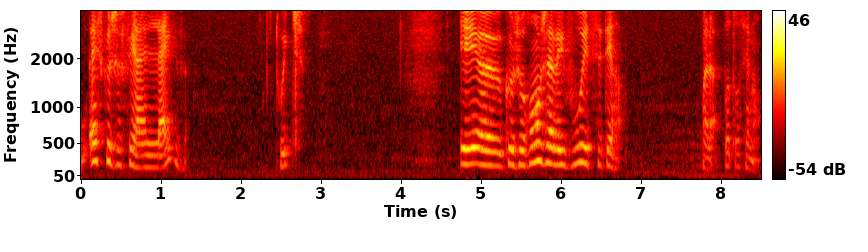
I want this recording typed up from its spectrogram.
Ou est-ce que je fais un live Twitch? Et euh, que je range avec vous, etc. Voilà, potentiellement.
